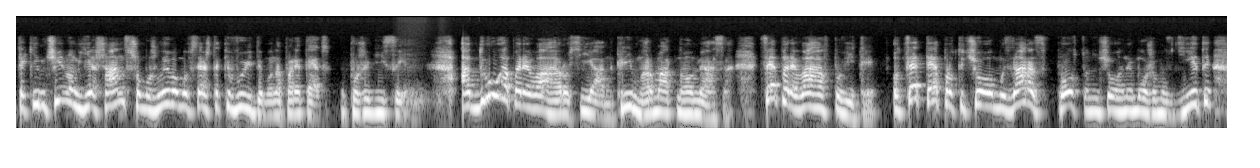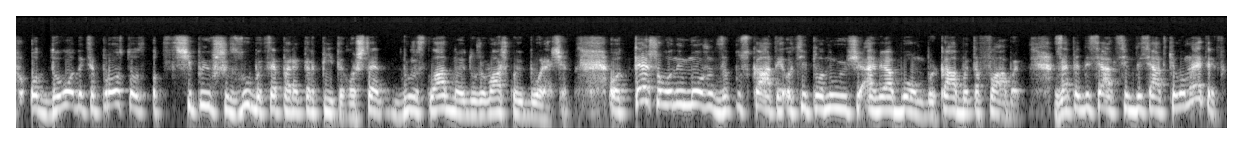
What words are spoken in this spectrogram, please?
таким чином є шанс, що можливо ми все ж таки вийдемо на паритет по живій силі. А друга перевага росіян, крім гарматного м'яса, це перевага в повітрі. Оце те, проти чого ми зараз просто нічого не можемо вдіяти. От доводиться просто, от щепивши зуби, це перетерпіти. Хоч це дуже складно і дуже важко і боляче. От те, що вони можуть запускати оці плануючі авіабомби, каби та фаби за 50-70 кілометрів,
